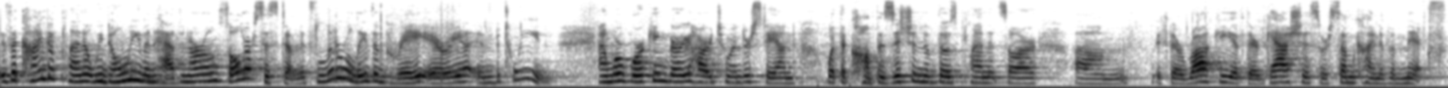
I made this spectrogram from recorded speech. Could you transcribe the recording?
is a kind of planet we don't even have in our own solar system. It's literally the gray area in between. And we're working very hard to understand what the composition of those planets are, um, if they're rocky, if they're gaseous, or some kind of a mix.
